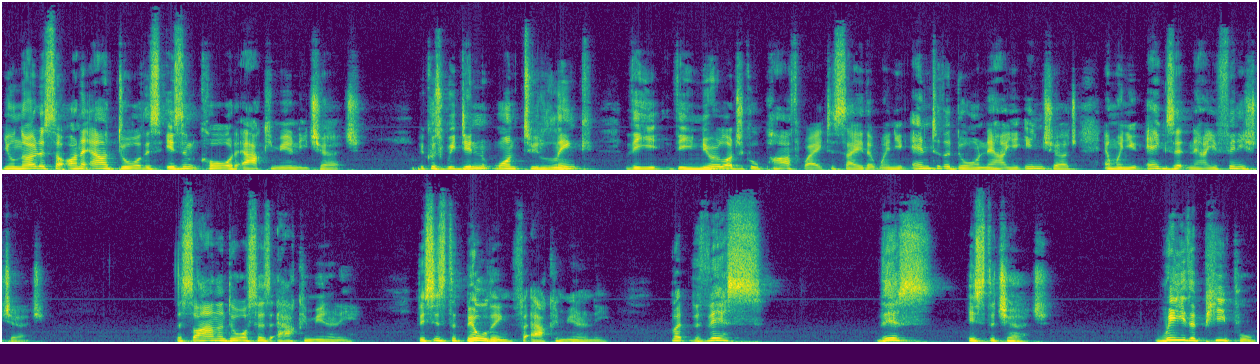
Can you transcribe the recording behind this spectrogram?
You'll notice that on our door, this isn't called our community church because we didn't want to link the, the neurological pathway to say that when you enter the door, now you're in church, and when you exit, now you finish church. The sign on the door says our community. This is the building for our community. But this, this is the church. We, the people,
